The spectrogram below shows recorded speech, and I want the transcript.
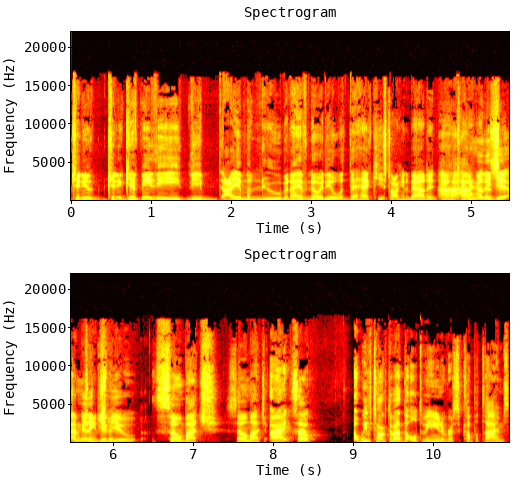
can you can you give me the the I am a noob and I have no idea what the heck he's talking about and, and Uh, kind of I'm how gonna gi- I'm gonna give it? you so much, so much. All right, so uh, we've talked about the Ultimate Universe a couple times,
